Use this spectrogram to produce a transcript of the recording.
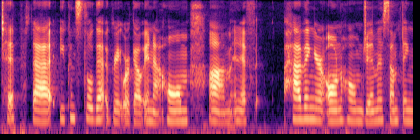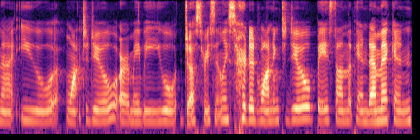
tip that you can still get a great workout in at home. Um, and if having your own home gym is something that you want to do, or maybe you just recently started wanting to do based on the pandemic and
